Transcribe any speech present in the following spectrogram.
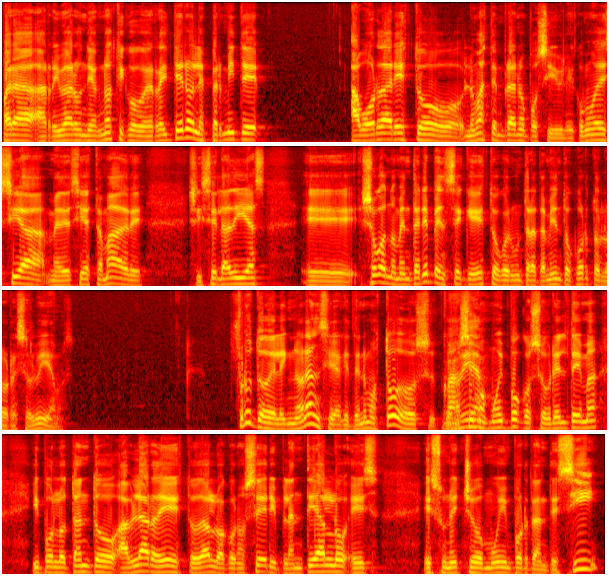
para arribar a un diagnóstico que, reitero, les permite abordar esto lo más temprano posible. Como decía, me decía esta madre, Gisela Díaz, eh, yo cuando me enteré pensé que esto con un tratamiento corto lo resolvíamos. Fruto de la ignorancia que tenemos todos, conocemos muy poco sobre el tema y por lo tanto hablar de esto, darlo a conocer y plantearlo es, es un hecho muy importante. Sí,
